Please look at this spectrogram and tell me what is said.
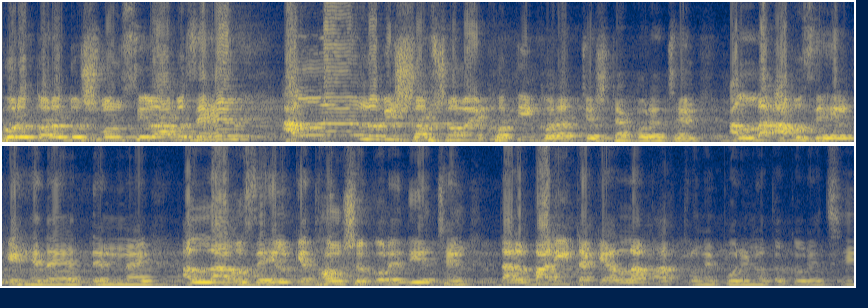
ঘোরতর দুশ্মন ছিল আবু জেহেল। আল্লাহ নবী সব সময় ক্ষতি করার চেষ্টা করেছেন। আল্লাহ আবু জেহেলকে দেন নাই। আল্লাহ আবু জেহেলকে ধ্বংস করে দিয়েছেন। তার বাড়িটাকে আল্লাহ বাথরুমে পরিণত করেছে।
